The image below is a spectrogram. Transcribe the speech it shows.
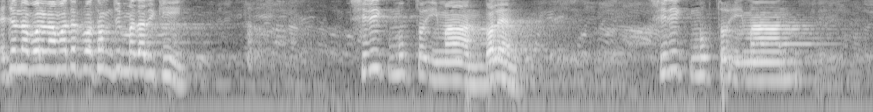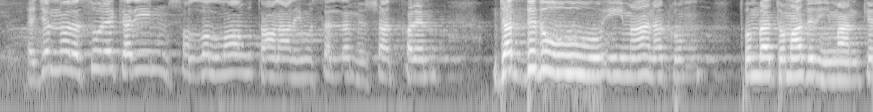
এজন্য বলেন, আমাদের প্রথম জিম্মাদারি কি? শিরিক মুক্ত ইমান, বলেন। শিরিক মুক্ত ইমান। এজন্য রসুল করিম সাল্লাল্লাহু তাআলা আলাইহি ওয়াসাল্লাম ইরশাদ করেন, জাদ্দিদু ঈমানাকুম, তোমরা তোমাদের ঈমানকে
